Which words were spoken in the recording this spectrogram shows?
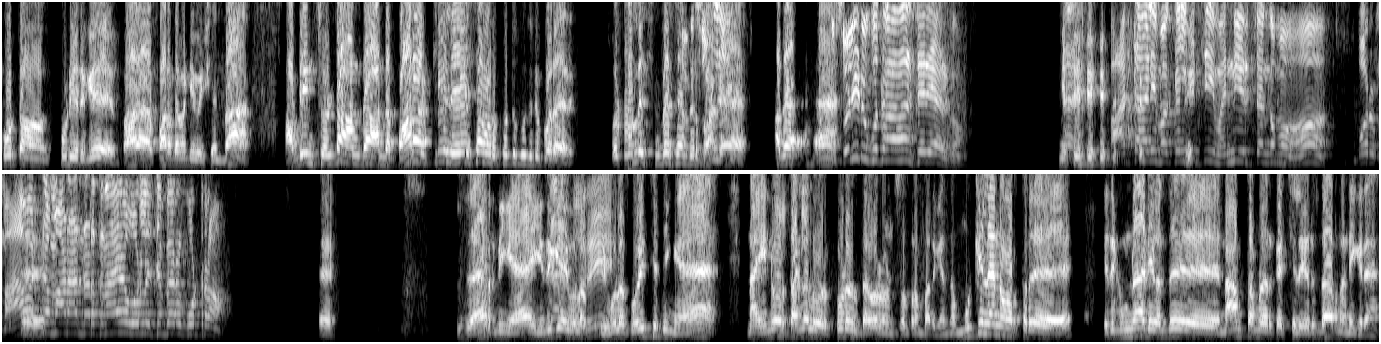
கூட்டம் கூடியிருக்கு. பாராட்ட வேண்டிய விஷயம் தான் அப்படின்னு சொல்லிட்டு அந்த அந்த பாராட்டிலே லேசா ஒரு குத்து குத்துட்டு போறாரு. ஒரு ஒரு லட்சம் பேர் சேர்ந்திருப்பாங்க. சொல்லிட்டு குத்துனாதான் சரியா இருக்கும். பாட்டாளி மக்கள் கட்சி வன்னியர் சங்கமும் ஒரு மாவட்ட மாநாடு நடத்தினாலே ஒரு லட்சம் பேரை கூட்டுறோம். சார் நீங்க இதுக்கே இவ்வளவு இவ்வளவு கொதிச்சிட்டீங்க நான் இன்னொரு தகவல் ஒரு கூடுதல் தகவல் ஒன்று சொல்றேன் பாருங்க. இந்த முகிலன் ஒருத்தர் இதுக்கு முன்னாடி வந்து நாம் தமிழர் கட்சியில இருந்தாருன்னு நினைக்கிறேன்.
